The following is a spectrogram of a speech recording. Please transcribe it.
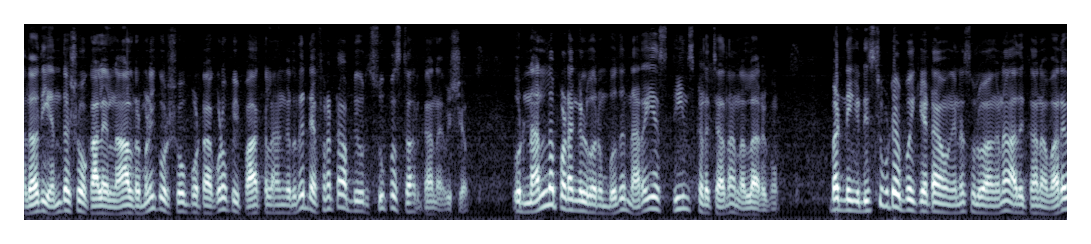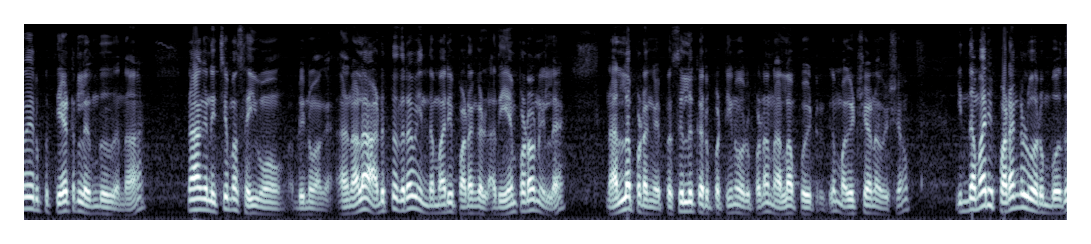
அதாவது எந்த ஷோ காலையில் நாலரை மணிக்கு ஒரு ஷோ போட்டால் கூட போய் பார்க்கலாங்கிறது டெஃபினட்டாக அப்படி ஒரு சூப்பர் ஸ்டாருக்கான விஷயம். ஒரு நல்ல படங்கள் வரும்போது நிறைய ஸ்க்ரீன்ஸ் கிடைச்சா தான் நல்லாயிருக்கும். பட் நீங்கள் டிஸ்ட்ரிபியூட்டர் போய் கேட்டால் அவங்க என்ன சொல்லுவாங்கன்னா அதுக்கான வரவேற்பு தேட்டரில் இருந்ததுன்னா நாங்கள் நிச்சயமாக செய்வோம் அப்படின்னுவாங்க. அதனால் அடுத்த தடவை இந்த மாதிரி படங்கள் அது ஏன் படம்னு இல்லை நல்ல படங்கள். இப்போ சில்லுக்கருப்பட்டின்னு ஒரு படம் நல்லா போயிட்டுருக்கு மகிழ்ச்சியான விஷயம். இந்த மாதிரி படங்கள் வரும்போது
